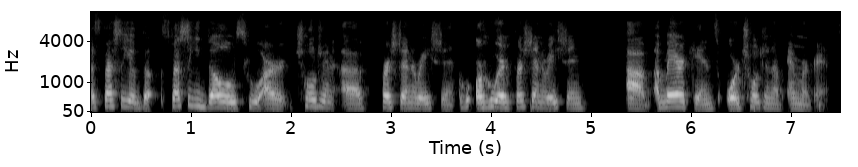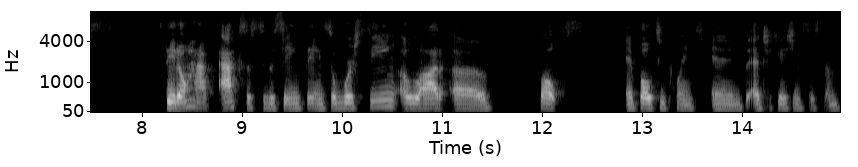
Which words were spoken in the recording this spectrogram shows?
especially of the especially those who are children of first generation or who are first generation um, Americans or children of immigrants. They don't have access to the same thing. So we're seeing a lot of faults and faulty points in the education system,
